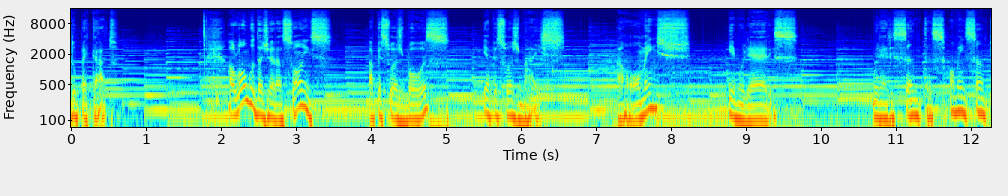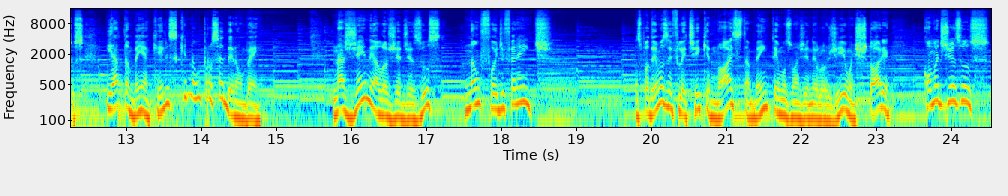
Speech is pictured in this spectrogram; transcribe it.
do pecado. Ao longo das gerações, há pessoas boas e há pessoas más. Há homens e mulheres. Mulheres santas, homens santos, e há também aqueles que não procederam bem. Na genealogia de Jesus, não foi diferente. Nós podemos refletir que nós também temos uma genealogia, uma história como a de Jesus,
